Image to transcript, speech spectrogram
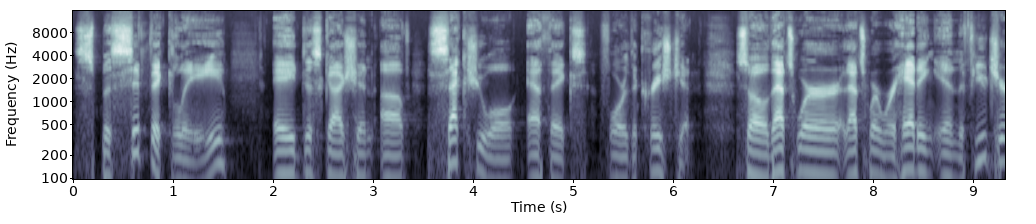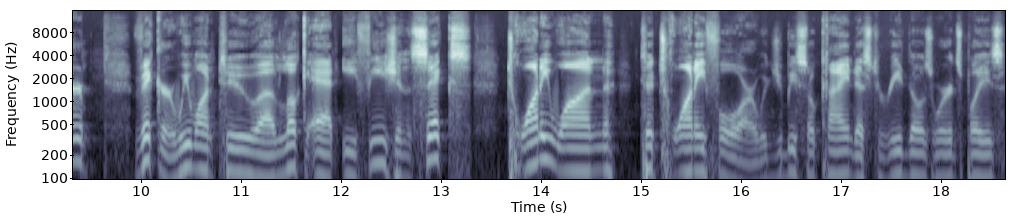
specifically a discussion of sexual ethics for the Christian. So that's where that's where we're heading in the future. Vicar, we want to uh, look at Ephesians 6 21 to 24. Would you be so kind as to read those words, please?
